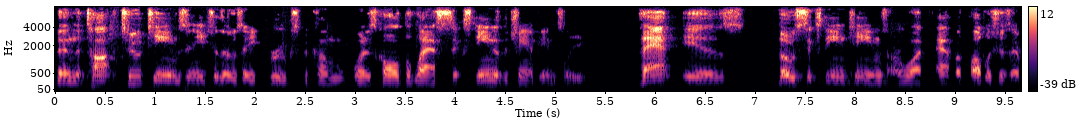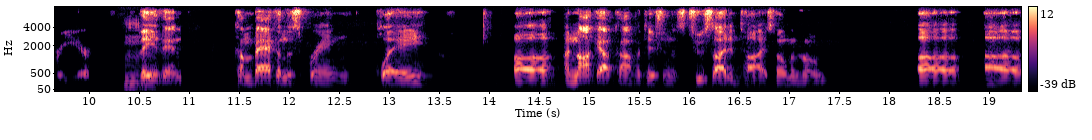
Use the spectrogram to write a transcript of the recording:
Then the top two teams in each of those eight groups become what is called the last 16 of the Champions League. That is, those 16 teams are what APBA publishes every year. Mm. They then come back in the spring, play uh, a knockout competition that's two sided ties, home and home uh, uh,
